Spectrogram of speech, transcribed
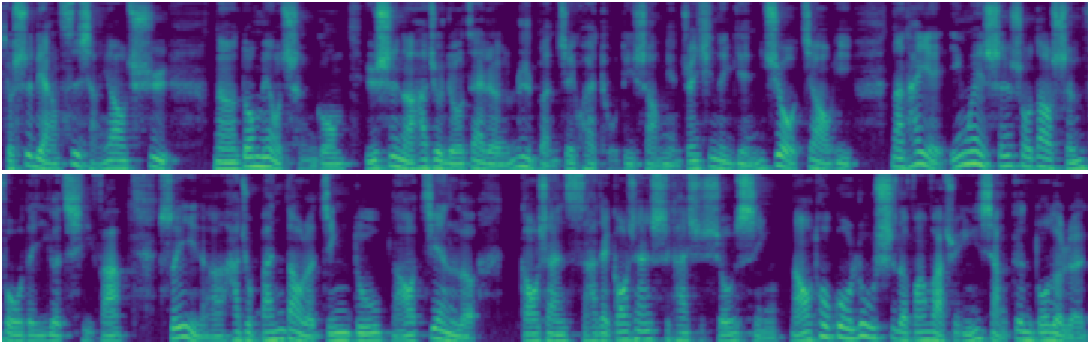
可是两次想要去。那都没有成功，于是呢，他就留在了日本这块土地上面，专心的研究教义。那他也因为深受到神佛的一个启发，所以呢，他就搬到了京都，然后建了高山寺，他在高山寺开始修行，然后透过入世的方法去影响更多的人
